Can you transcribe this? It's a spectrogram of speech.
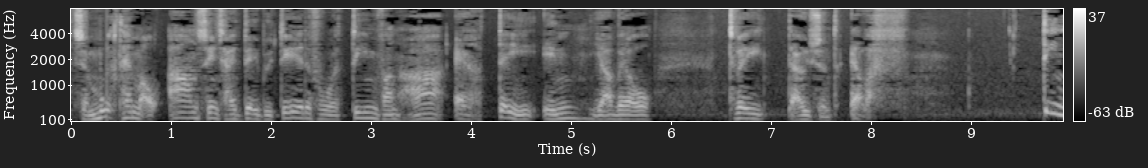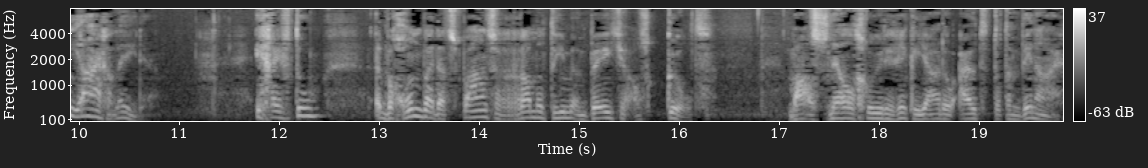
ze moedigt hem al aan sinds hij debuteerde voor het team van HRT in, jawel, 2011. Tien jaar geleden. Ik geef toe, het begon bij dat Spaanse rammelteam een beetje als cult. Maar al snel groeide Ricciardo uit tot een winnaar.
